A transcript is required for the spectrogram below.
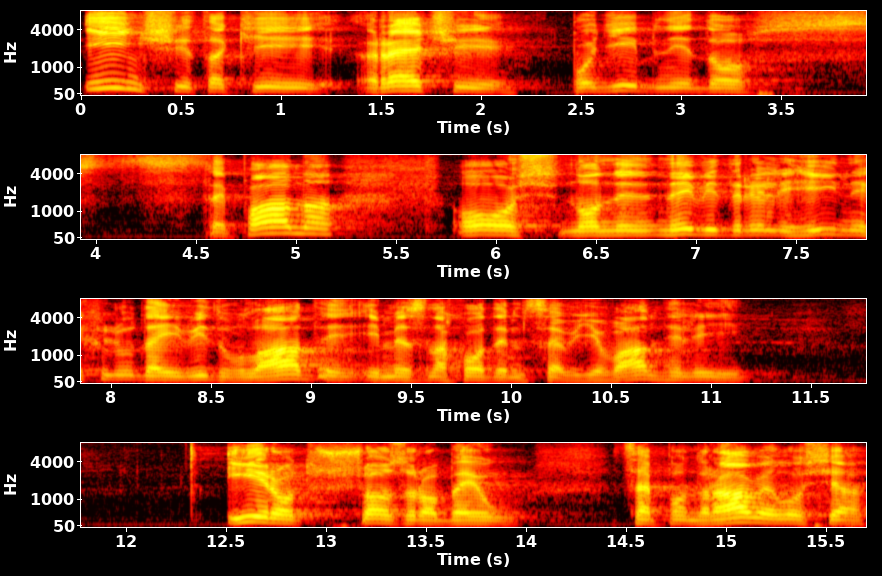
інші такі речі, подібні до Степана, ось, но не, від релігійних людей, від влади, і ми знаходимо це в Євангелії. Ірод, що зробив? Це понравилося,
